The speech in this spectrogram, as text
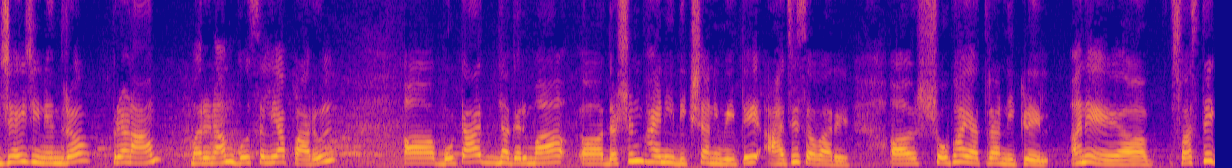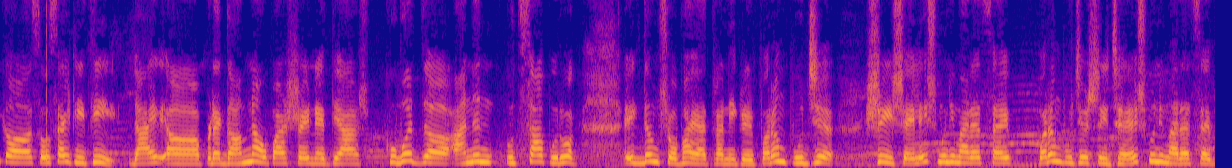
જય જિનેન્દ્ર પ્રણામ મારું નામ ગોસલિયા પારુલ બોટાદ નગરમાં દર્શનભાઈની દીક્ષા નિમિત્તે આજે સવારે શોભાયાત્રા નીકળેલ અને સ્વસ્તિક સોસાયટીથી ડાય આપણે ગામના ઉપાશ્રયને ત્યાં ખૂબ જ આનંદ ઉત્સાહપૂર્વક એકદમ શોભાયાત્રા નીકળી. પરમ પૂજ્ય શ્રી શૈલેષ મુનિ મહારાજ સાહેબ પરમ પૂજ્ય શ્રી જયેશ મુનિ મહારાજ સાહેબ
